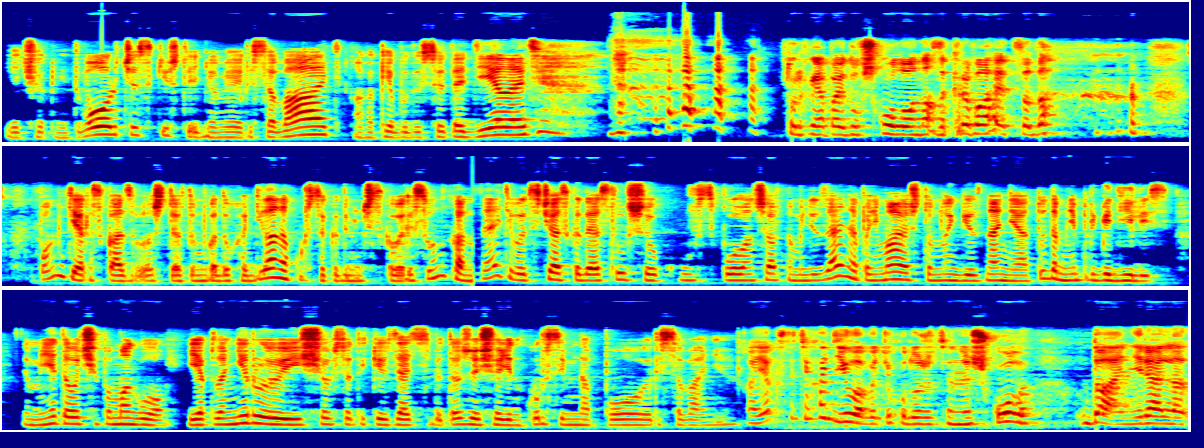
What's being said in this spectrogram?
я человек не творческий, что я не умею рисовать, а как я буду все это делать. Только я пойду в школу, она закрывается, да? Помните, я рассказывала, что я в том году ходила на курс академического рисунка? Знаете, вот сейчас, когда я слушаю курс по ландшафтному дизайну, я понимаю, что многие знания оттуда мне пригодились. И мне это очень помогло. Я планирую еще все-таки взять себе тоже еще один курс именно по рисованию. А я, кстати, ходила в эти художественные школы. Да, они реально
